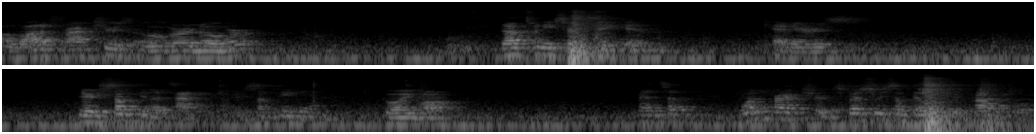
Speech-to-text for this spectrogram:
a lot of fractures over and over, that's when you start thinking, okay, there's, there's something that's happening, there's something Yeah. going wrong. And so, one fracture, especially something like the clavicle,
